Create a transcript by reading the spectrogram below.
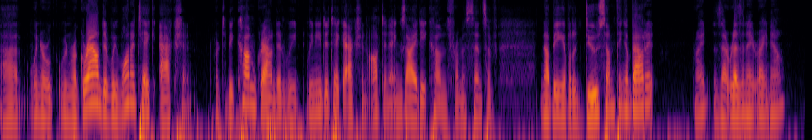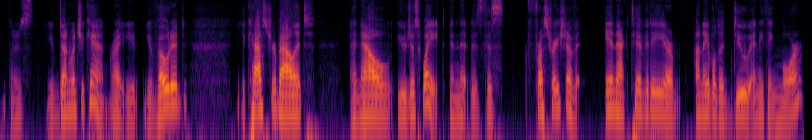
Uh, when, we're, when we're grounded, we want to take action. Or to become grounded, we, we need to take action. Often anxiety comes from a sense of not being able to do something about it, right? Does that resonate right now? There's You've done what you can, right? You you voted, you cast your ballot, and now you just wait. And it's this frustration of inactivity or unable to do anything more.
